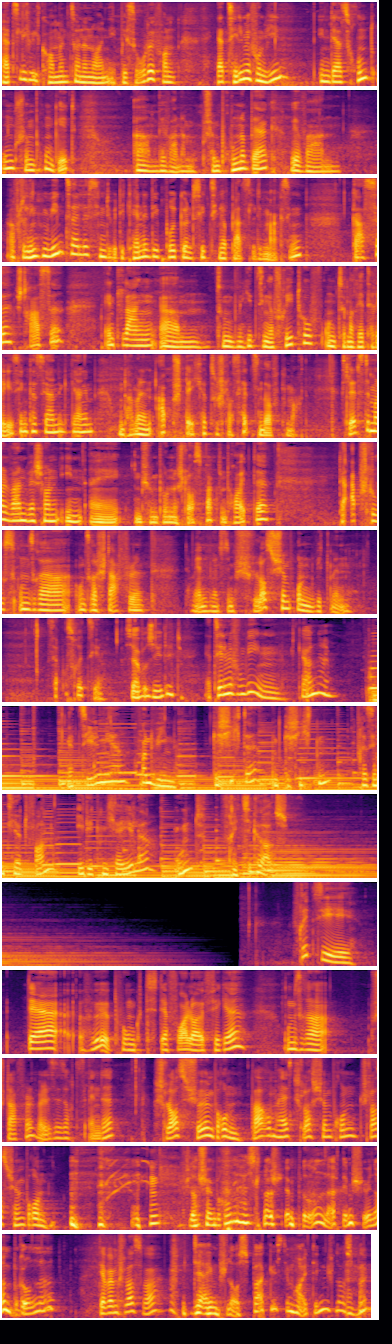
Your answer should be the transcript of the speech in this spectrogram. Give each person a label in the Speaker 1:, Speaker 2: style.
Speaker 1: Herzlich willkommen zu einer neuen Episode von Erzähl mir von Wien, in der es rund um Schönbrunn geht. Ähm, wir waren am Schönbrunner Berg, wir waren auf der linken Wienzeile, sind über die Kennedy-Brücke und Sitzinger Platz, die Maxing-Gasse, Straße, entlang ähm, zum Hitzinger Friedhof und zur Maria-Theresien-Kaserne gegangen und haben einen Abstecher zu Schloss Hetzendorf gemacht. Das letzte Mal waren wir schon in, äh, im Schönbrunner Schlosspark und heute der Abschluss unserer, unserer Staffel. Da werden wir uns dem Schloss Schönbrunn widmen. Servus Fritzi.
Speaker 2: Servus Edith.
Speaker 1: Erzähl mir von Wien.
Speaker 2: Gerne.
Speaker 1: Erzähl mir von Wien. Geschichte und Geschichten präsentiert von Edith Michaela und
Speaker 2: Fritzi Kraus.
Speaker 1: Fritzi, der Höhepunkt, der vorläufige unserer Staffel, weil es ist auch das Ende. Schloss Schönbrunn. Warum heißt Schloss Schönbrunn Schloss Schönbrunn?
Speaker 2: Schloss Schönbrunn heißt Schloss Schönbrunn nach dem schönen Brunnen.
Speaker 1: Der beim Schloss war?
Speaker 2: Der im Schlosspark ist, im heutigen Schlosspark.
